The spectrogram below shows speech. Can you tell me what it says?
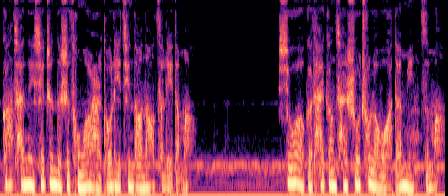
刚才那些真的是从我耳朵里进到脑子里的吗？修奥格泰刚才说出了我的名字吗？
